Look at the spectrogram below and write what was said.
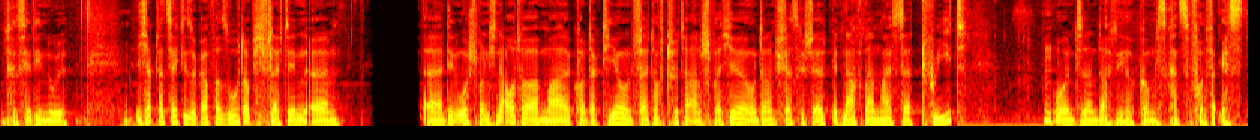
Interessiert ihn null. Ich habe tatsächlich sogar versucht, ob ich vielleicht den, äh, äh, den ursprünglichen Autor mal kontaktiere und vielleicht auf Twitter anspreche. Und dann habe ich festgestellt, mit Nachnamen heißt er Tweet. Und dann dachte ich, oh, komm, das kannst du voll vergessen.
